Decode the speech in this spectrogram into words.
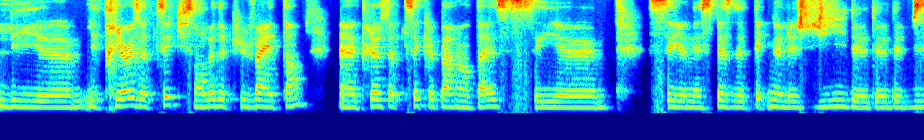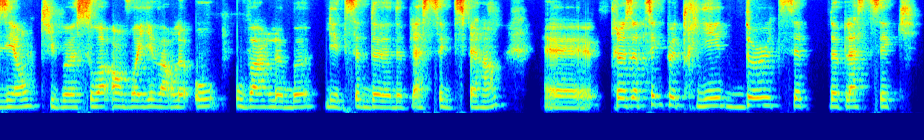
les, euh, les trieuses optiques qui sont là depuis 20 ans. Euh, trieuse optique, parenthèse, c'est euh, c'est une espèce de technologie de, de, de, vision qui va soit envoyer vers le haut ou vers le bas les types de, de plastique différents. Euh, trieuse optique peut trier deux types de plastique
